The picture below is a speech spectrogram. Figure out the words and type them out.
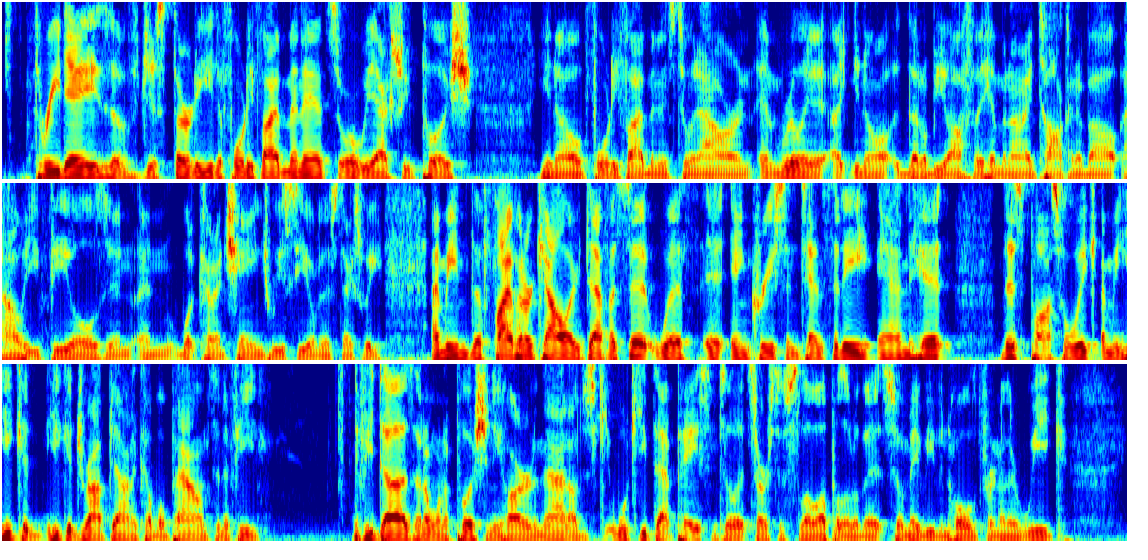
three days of just 30 to 45 minutes, or we actually push, you know, 45 minutes to an hour. And, and really, uh, you know, that'll be off of him and I talking about how he feels and, and what kind of change we see over this next week. I mean, the 500 calorie deficit with increased intensity and HIIT this possible week, I mean, he could, he could drop down a couple pounds. And if he, if he does, I don't want to push any harder than that. I'll just keep, we'll keep that pace until it starts to slow up a little bit. So maybe even hold for another week,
